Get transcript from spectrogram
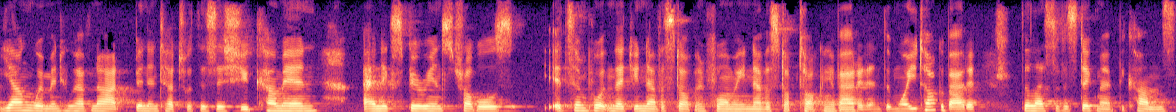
young women who have not been in touch with this issue come in and experience troubles, it's important that you never stop informing, never stop talking about it. And the more you talk about it, the less of a stigma it becomes.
